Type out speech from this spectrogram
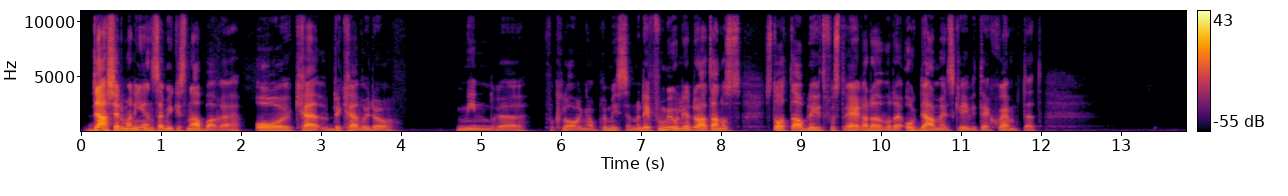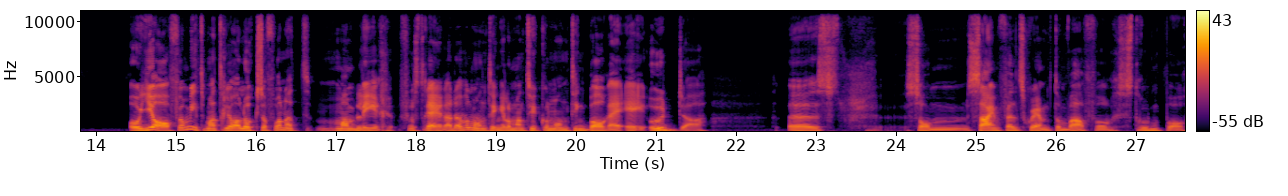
Där känner man igen sig mycket snabbare och krä det kräver ju då mindre förklaring av premissen. Men det är förmodligen då att han har stått där och blivit frustrerad över det och därmed skrivit det skämtet. Och jag får mitt material också från att man blir frustrerad över någonting eller man tycker någonting bara är udda. Uh, som Seinfelds skämt om varför strumpor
